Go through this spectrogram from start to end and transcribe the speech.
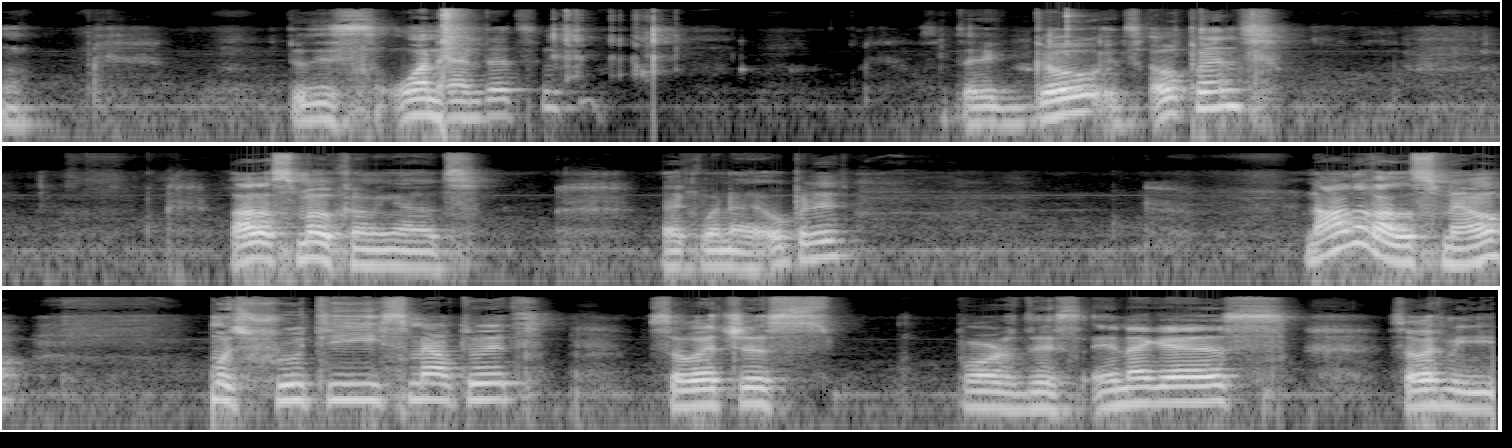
Hmm. do this one-handed. So there you go, it's opened. A lot of smoke coming out, like when I open it. Not a lot of smell. Much fruity smell to it. So let's just pour this in, I guess. So let me.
